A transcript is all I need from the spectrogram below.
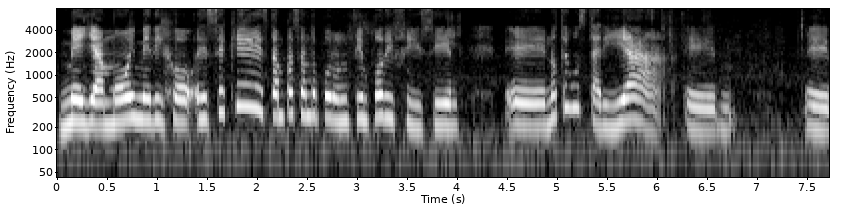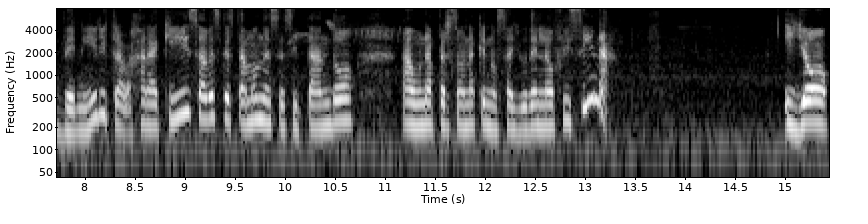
me llamó y me dijo, eh, sé que están pasando por un tiempo difícil, eh, ¿no te gustaría em, venir y trabajar aquí? Sabes que estamos necesitando a una persona que nos ayude en la oficina. Y yo,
